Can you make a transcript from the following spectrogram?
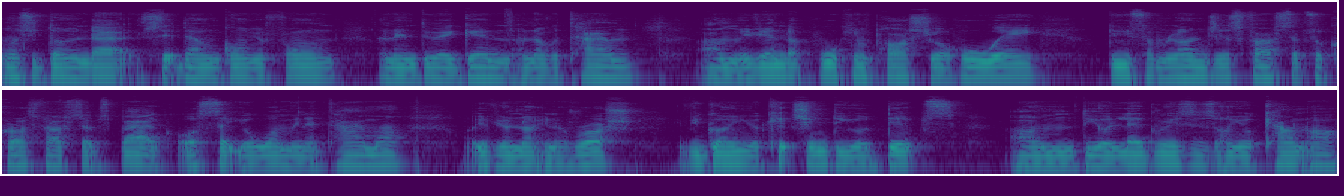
Once you're done that, sit down, go on your phone, and then do it again another time. Um, if you end up walking past your hallway, do some lunges, five steps across, five steps back, or set your one minute timer. Or if you're not in a rush, if you go in your kitchen, do your dips, um, do your leg raises on your counter.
